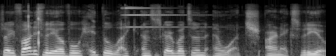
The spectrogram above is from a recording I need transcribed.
So if you found this video helpful, hit the like and subscribe button and watch our next video.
